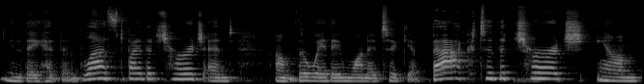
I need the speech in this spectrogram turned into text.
you know they had been blessed by the church and um, the way they wanted to give back to the church. Um,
